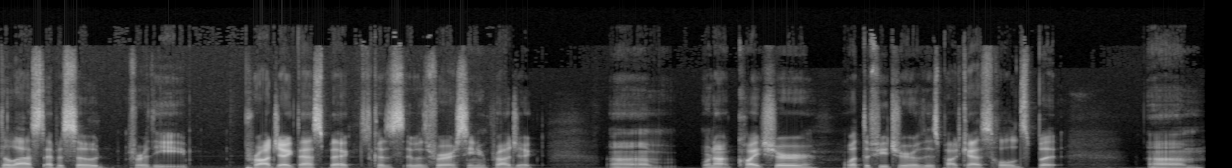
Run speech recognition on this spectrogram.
the last episode for the project aspect because it was for our senior project. Um, we're not quite sure what the future of this podcast holds, but um,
